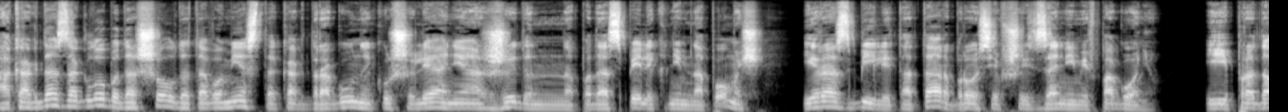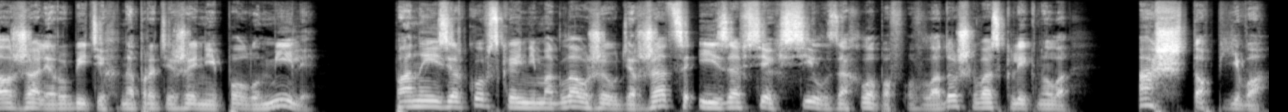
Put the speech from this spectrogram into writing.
А когда Заглоба дошел до того места, как драгуны Кушеля неожиданно подоспели к ним на помощь и разбили татар, бросившись за ними в погоню, и продолжали рубить их на протяжении полумили, пана Изерковская не могла уже удержаться и изо всех сил, захлопав в ладоши, воскликнула «А чтоб его!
